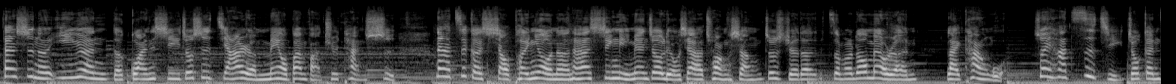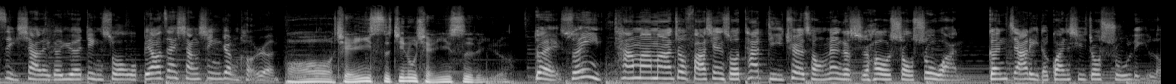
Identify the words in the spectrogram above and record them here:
但是呢，医院的关系就是家人没有办法去探视。那这个小朋友呢，他心里面就留下了创伤，就是觉得怎么都没有人来看我，所以他自己就跟自己下了一个约定，说我不要再相信任何人。哦，潜意识进入潜意识里了。对，所以他妈妈就发现说，他的确从那个时候手术完，跟家里的关系就疏离了。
